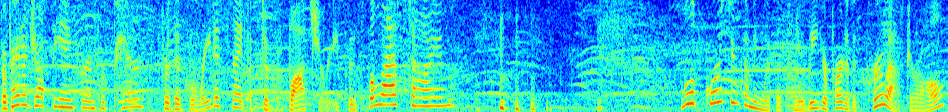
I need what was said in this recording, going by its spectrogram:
Prepare to drop the anchor and prepare for the greatest night of debauchery since the last time. well, of course you're coming with us, newbie. You're part of the crew after all.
